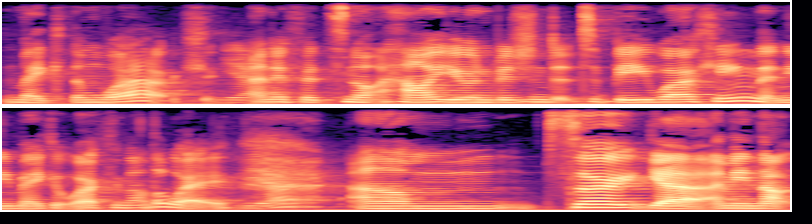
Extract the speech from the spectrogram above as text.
make them work. Yeah. And if it's not how you envisioned it to be working, then you make it work another way. yeah, Um, so yeah, I mean that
